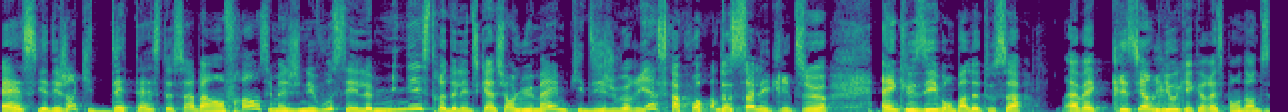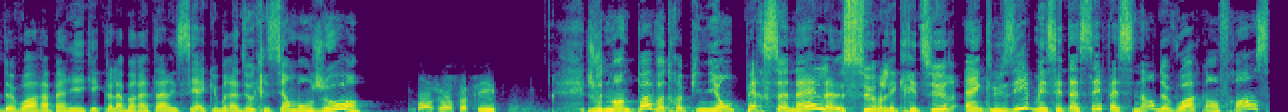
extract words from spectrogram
S. Il y a des gens qui détestent ça. Ben, en France, imaginez-vous, c'est le ministre de l'Éducation lui-même qui dit « Je veux rien savoir de ça, l'écriture inclusive. » On parle de tout ça avec Christian Rioux, qui est correspondant du Devoir à Paris et qui est collaborateur ici à Cube Radio. Christian, bonjour. Bonjour, Sophie. Je vous demande pas votre opinion personnelle sur l'écriture inclusive, mais c'est assez fascinant de voir qu'en France,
